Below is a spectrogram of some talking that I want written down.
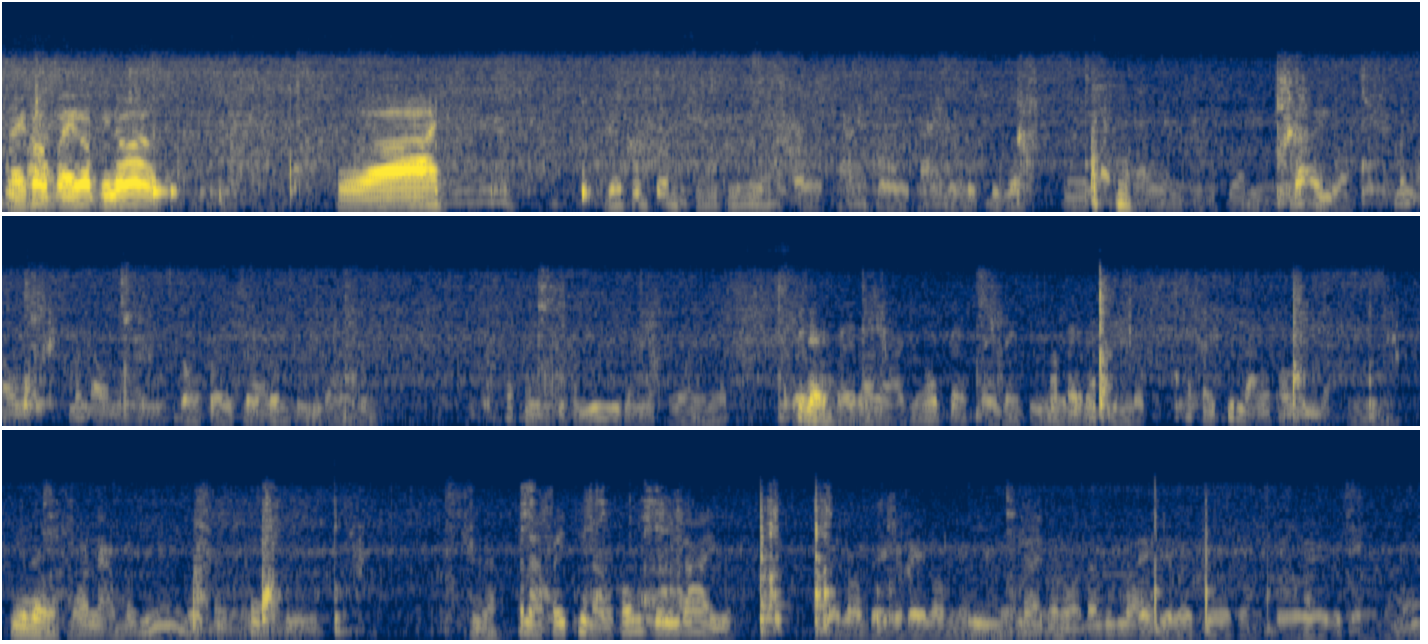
ไปเข้าไปครับพี่น้องว้ายเดี๋ยวต้นต้นปีปีนี้ให้ไปค้างโซ่ค้างหนูลูกดีกว่าค้างเหมือนส่วนได้มันเอา ป็นจะเป็นนี่กันนะที่ไหนไปตลาดที่เขาจังไปจังปีนี่ก็ได้กินแบบถ้าไปที่หลังเขามันแบบอยู่ไหนหม้อน้ำมันแห้งโคตรสูงขนาดไปที่หลังเขายังได้อยู่ไปรอบใดก็ได้รอบนั้นอืมได้ตลอดได้ทุกรอบได้เดียวละตัวสองตัวเลยไปตัวนึงนะ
